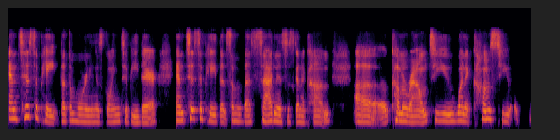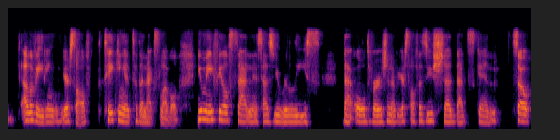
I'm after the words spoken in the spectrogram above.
anticipate that the mourning is going to be there. Anticipate that some of that sadness is going to come uh, come around to you. When it comes to you elevating yourself taking it to the next level you may feel sadness as you release that old version of yourself as you shed that skin. So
